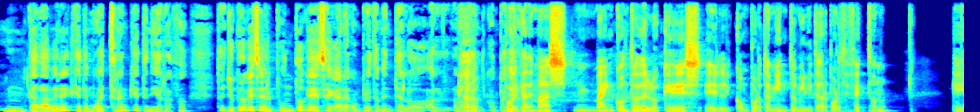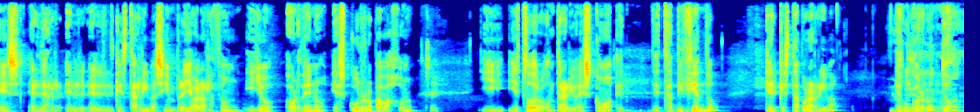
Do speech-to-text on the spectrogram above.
mm, cadáveres que demuestran que tenía razón. Entonces yo creo que ese es el punto que se gana completamente a los, a los Claro, compañeros. porque además mm, va en contra de lo que es el comportamiento militar por defecto, ¿no? Que es el, de el, el que está arriba siempre lleva la razón y yo ordeno, escurro para abajo, ¿no? Sí. Y, y es todo lo contrario, es como eh, estás diciendo que el que está por arriba No es un corrupto.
